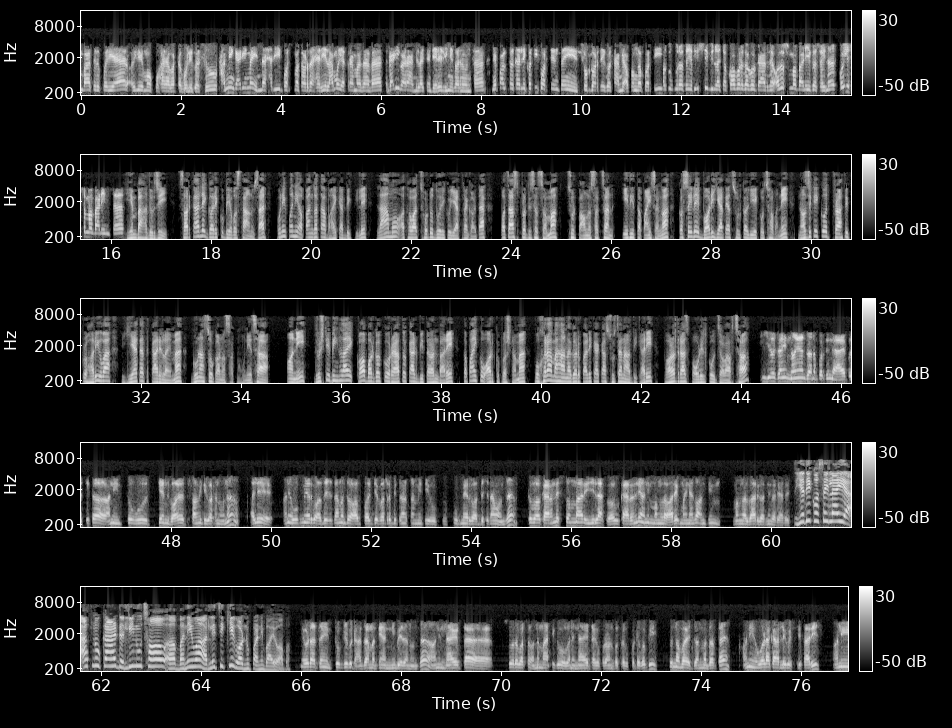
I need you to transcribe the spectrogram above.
हेमबहादुर परियार अहिले म पोखराबाट बोलेको छु। हामी गाडीमा हिँड्दाखेरि बसमा चढ्दाखेरि लामो यात्रामा जाँदा गाडी भाडा हामीलाई चाहिँ धेरै लिने गर्नुहुन्छ। नेपाल सरकारले कति पर्सेन्ट चाहिँ छुट गरिदिएको छ हामी अफङ्गप्रति अर्को कुरा चाहिँ दृश्य बिललाई चाहिँ कबर्गाको कार्ड चाहिँ अझसम्म बाँडिएको छैन। कहिलेसम्म बाँडिन्छ? हेमबहादुरजी सरकारले गरेको व्यवस्था अनुसार कुनै पनि अपाङ्गता भएका व्यक्तिले लामो अथवा छोटो दूरीको यात्रा गर्दा पचास प्रतिशतसम्म छुट पाउन सक्छन्। यदि तपाईँसँग कसैले बढी यातायात शुल्क लिएको छ भने नजिकैको ट्राफिक प्रहरी वा यातायात कार्यालयमा गुनासो गर्न सक्नुहुनेछ। अनि दृष्टिविहीनलाई क वर्गको रातो कार्ड वितरण बारे तपाईँको अर्को प्रश्नमा पोखरा महानगरपालिकाका सूचना अधिकारी भरतराज पौडेलको जवाब छ। यो चाहिँ नयाँ जनप्रतिनिधि आएपछि त अनि त्यो चेन्ज भयो समिति गठन हुन। अहिले अनि उपमेयरको अध्यक्षतामा त्यो परिचय पत्र वितरण समिति उपमेयरको अध्यक्षतामा हुन्छ। त्यो भएको कारणले सोमबार इजिलास भएको कारणले अनि मङ्गल हरेक महिनाको अन्तिम मङ्गलबार गर्ने गरेर यदि कसैलाई आफ्नो कार्ड लिनु छ भने उहाँहरूले चाहिँ के गर्नुपर्ने भयो अब? एउटा चाहिँ तोकिएको ढाँचामा त्यहाँ निवेदन हुन्छ अनि नागरिकता सोह्र वर्षभन्दा माथिको हो भने नागरिकताको प्रमाणपत्रको फोटोकपी त्यो नभए जन्म दर्ता अनि वडा कार्यालयको सिफारिस अनि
